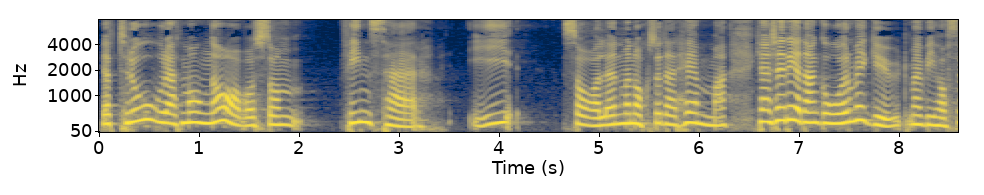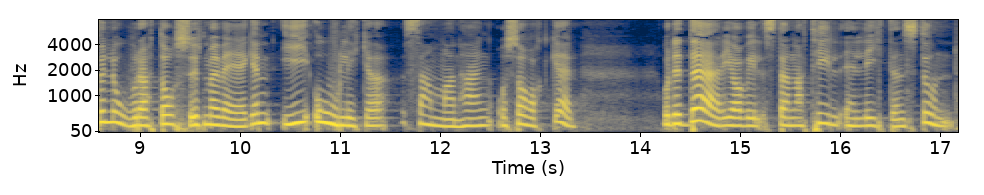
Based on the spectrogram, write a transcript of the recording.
Jag tror att många av oss som finns här i salen men också där hemma kanske redan går med Gud men vi har förlorat oss ut med vägen i olika sammanhang och saker. Och det är där jag vill stanna till en liten stund.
